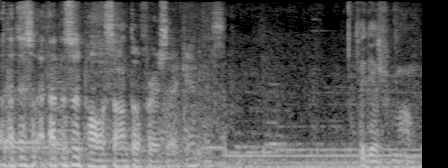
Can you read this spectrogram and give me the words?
I thought this I thought this was Palo Santo for a second. Said yes from home.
